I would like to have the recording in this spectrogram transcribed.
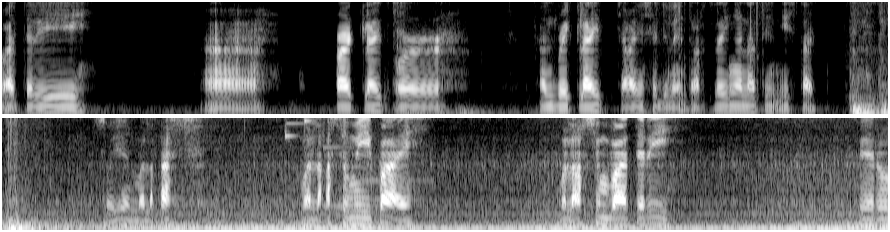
battery, ah, park light or handbrake light, tsaka yung sedimentor. Try nga natin i-start. So, yun, malakas. Malakas sumipa eh. Malakas yung battery pero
